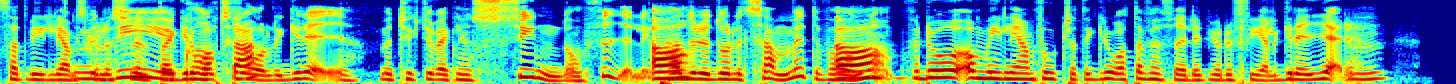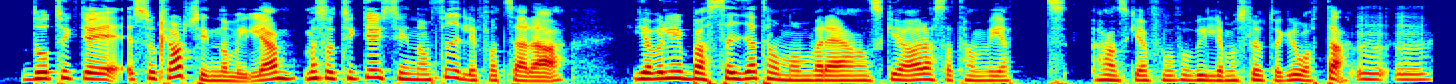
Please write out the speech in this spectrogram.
så att William Ja, skulle men det är sluta ju en gråta. kontrollgrej. Men tyckte du verkligen synd om Filip? Ja. Hade du dåligt samvete för Ja, honom? för då om William fortsatte gråta för Filip gjorde fel grejer, Mm. då tyckte jag såklart synd om William, men så tyckte jag ju synd om Filip för att så här, jag vill ju bara säga till honom vad det är han ska göra så att han vet han ska få, få William att sluta gråta. Mm, mm.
